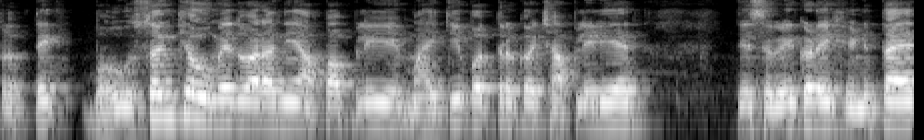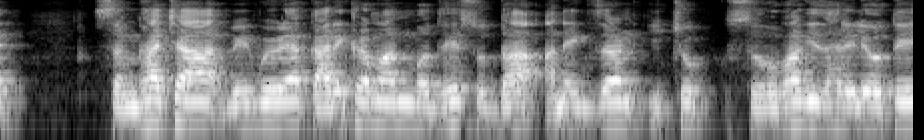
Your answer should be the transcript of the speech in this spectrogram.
प्रत्येक बहुसंख्य उमेदवारांनी आपापली माहितीपत्रकं छापलेली आहेत. ते सगळीकडे हिंडतायत. संघाच्या वेगवेगळ्या कार्यक्रमांमध्ये सुद्धा अनेक जण इच्छुक सहभागी झालेले होते.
